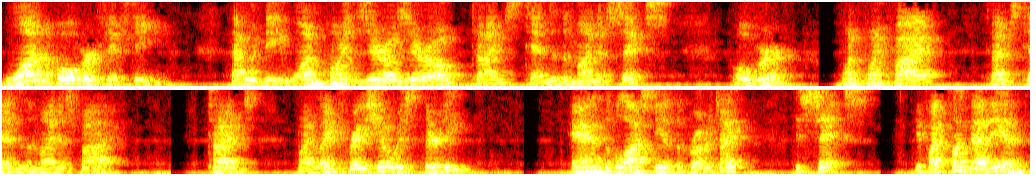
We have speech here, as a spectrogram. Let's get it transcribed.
1 over 15. That would be 1.00 times 10 to the minus 6 over 1.5 times 10 to the minus 5 times my length ratio is 30 and the velocity of the prototype is 6. If I plug that in,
